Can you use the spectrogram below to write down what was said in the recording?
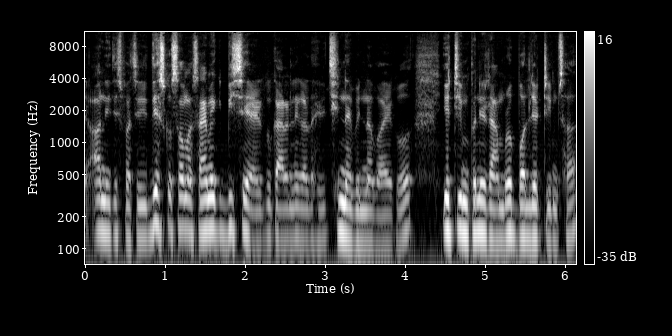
अनि त्यसपछि देशको समसामयिक विषयहरूको कारणले गर्दाखेरि छिन्न भिन्न भएको यो टिम पनि राम्रो बलियो टिम छ।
